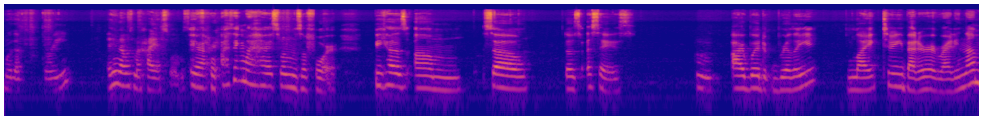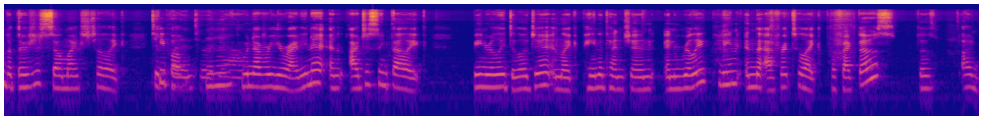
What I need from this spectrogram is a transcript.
like a three. I think that was my highest one. yeah, three. I think my highest one was a four, because um, so those essays Mm. I would really like to be better at writing them, but there's just so much to like to keep up into it, mm-hmm, yeah. whenever you're writing it. And I just think that like being really diligent and like paying attention and really putting in the effort to like perfect those, those I'd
